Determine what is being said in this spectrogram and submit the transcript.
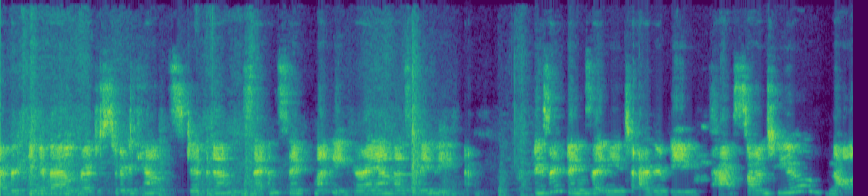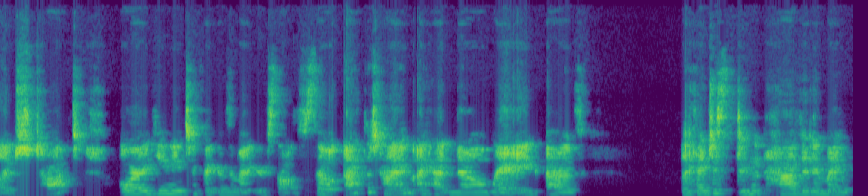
everything about registered accounts, dividends, and safe money. Here I am as a baby. These are things that need to either be passed on to you, knowledge taught, or you need to figure them out yourself. So at the time, I had no way of, like, I just didn't have it in my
